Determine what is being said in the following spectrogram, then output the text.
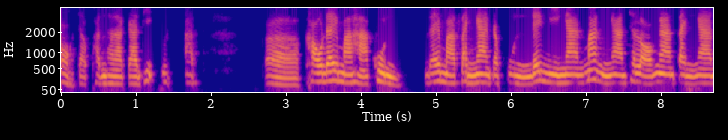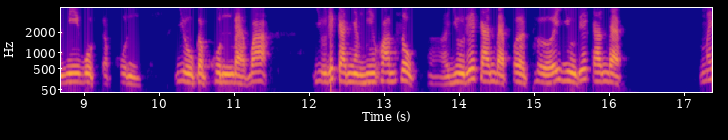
ออกจากพันธนาการที่อึดอัด เขาได้มาหาคุณ ได้มาแต่งงานกับคุณ ได้มีงานมั่นงานฉลองงานแต่งงานมีบุตรกับคุณ อยู่กับคุณแบบว่า อยู่ด้วยกันอย่างมีความสุขเอ่ออยู่ด้วยกันแบบเปิดเผย อยู่ด้วยกันแบบ ไม่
